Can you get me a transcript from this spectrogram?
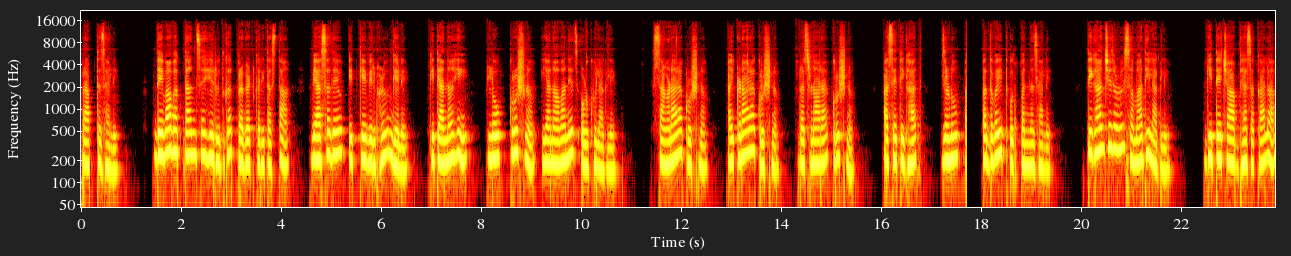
प्राप्त झाली. देवाभक्तांचे हे हृदगत प्रगट करीत असता व्यासदेव इतके विरघळून गेले. की त्यांनाही लोक कृष्ण या नावानेच ओळखू लागले. सांगणारा कृष्ण ऐकणारा कृष्ण रचणारा कृष्ण असे तिघात जणू अद्वैत उत्पन्न झाले. तिघांची जणू समाधी लागली. गीतेच्या अभ्यासकाला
